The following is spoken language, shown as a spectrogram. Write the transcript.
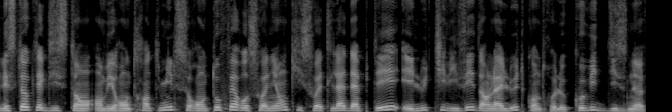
les stocks existants, environ 30 000, seront offerts aux soignants qui souhaitent l'adapter et l'utiliser dans la lutte contre le Covid-19.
